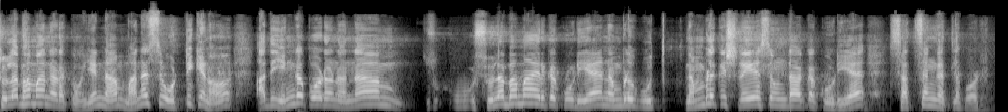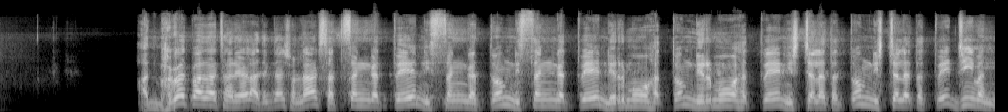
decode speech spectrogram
சுலபமா நடக்கும். ஏன்னா மனசு ஒட்டிக்கணும். அது எங்க போடணும்னா சுலபமா இருக்கக்கூடிய நம்மளுக்கு உத் நம்மளுக்கு ஸ்ரேயஸ் உண்டாக்கக்கூடிய சத்சங்கத்துல போடணும். அது பகவத்பாதாச்சாரியால் அதுக்கு தான் சொன்னார் சத்சங்கத்வே நிசங்கத்துவம் நிசங்கத்வே நிர்மோகத்துவம் நிர்மோகத்வே நிச்சல தத்துவம் நிச்சல தத்துவே ஜீவன்.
